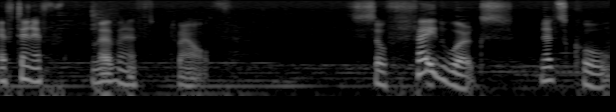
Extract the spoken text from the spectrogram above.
F10, F11, F12. So fade works. That's cool.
